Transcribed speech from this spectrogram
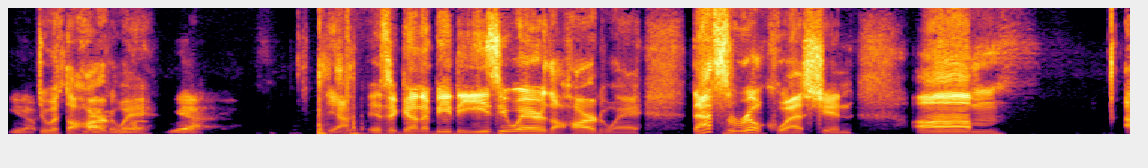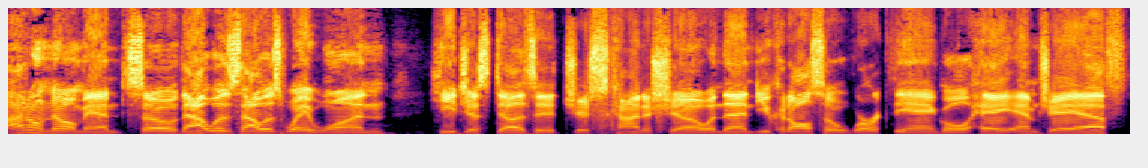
you know, do it the hard way? Up? Yeah. Yeah. Is it going to be the easy way or the hard way? That's the real question. Um, I don't know, man. So that was that was way one he just does it, just kind of show. And then you could also work the angle. Hey, MJF,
